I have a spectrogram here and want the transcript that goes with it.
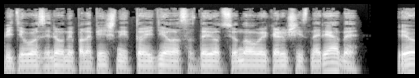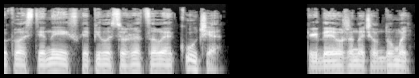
Ведь его зеленый подопечный то и дело создает все новые колючие снаряды, и около стены их скопилась уже целая куча. Когда я уже начал думать,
